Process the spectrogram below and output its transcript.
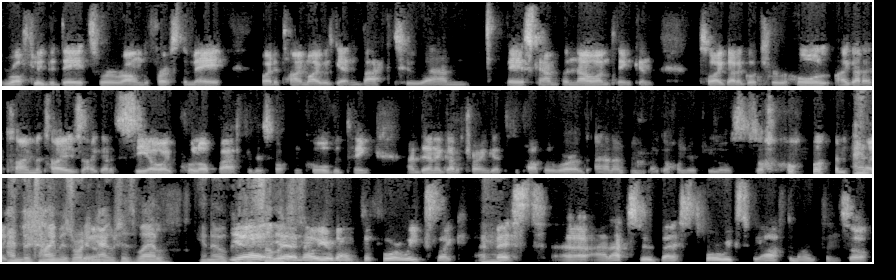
roughly the dates were around the first of May by the time I was getting back to um, base camp. And now I'm thinking, so I got to go through a whole, I got to acclimatize. I got to see how I pull up after this fucking COVID thing. And then I got to try and get to the top of the world. And I'm like 100 kilos. So and like, and the time is running out as well. You know. yeah, summit- yeah. Now you're down to four weeks, like at Yeah. best, uh, at absolute best, four weeks to be off the mountain. So,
